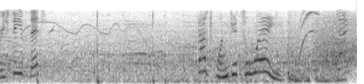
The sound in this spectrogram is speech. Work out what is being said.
Receives it. That one gets away.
